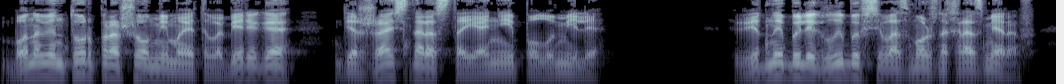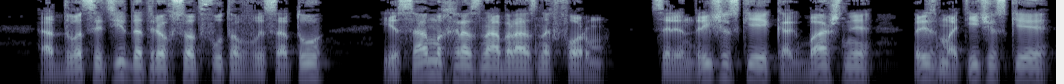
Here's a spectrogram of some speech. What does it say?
Бонавентур прошел мимо этого берега, держась на расстоянии полумили. Видны были глыбы всевозможных размеров, от 20 до 300 футов в высоту и самых разнообразных форм, цилиндрические, как башни, призматические,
